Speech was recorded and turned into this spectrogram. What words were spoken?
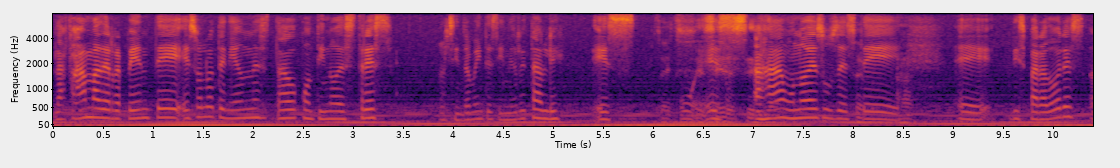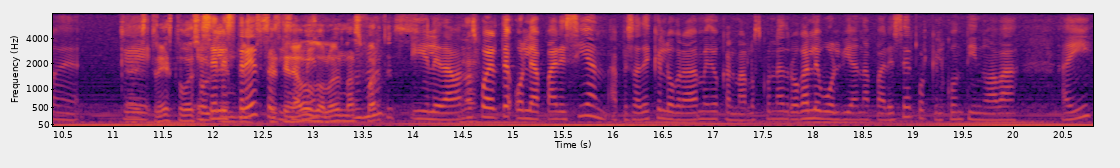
la fama de repente, eso lo tenía en un estado continuo de estrés. El síndrome de intestino irritable es, es, ajá, uno de sus este eh, disparadores. Eh, que estrés, todo eso. Es el estrés, se tenían los dolores más fuertes. Y le daban más fuerte o le aparecían, a pesar de que lograba medio calmarlos con la droga, le volvían a aparecer porque él continuaba ahí.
